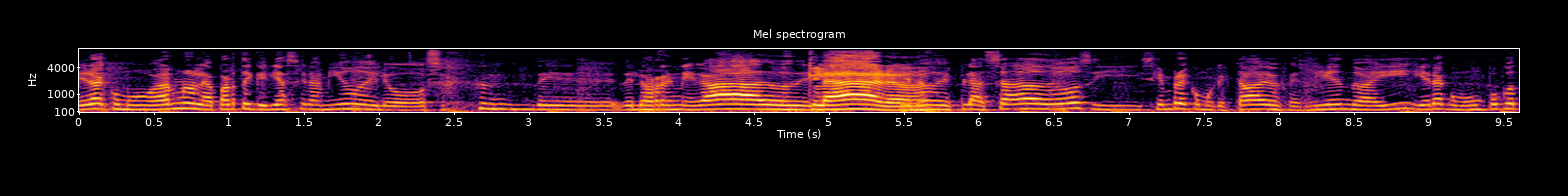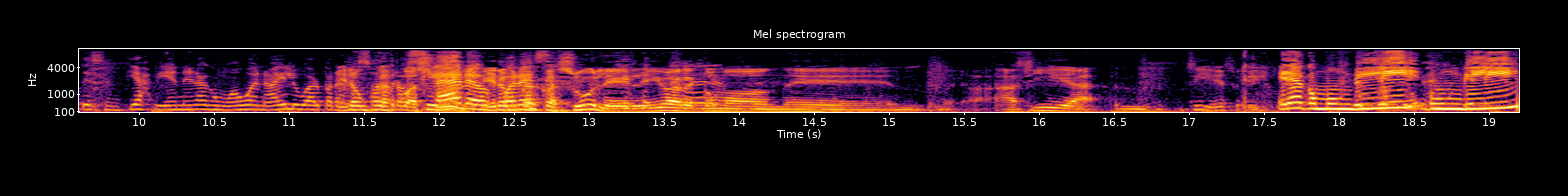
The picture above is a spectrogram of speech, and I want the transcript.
eh, era como Arnold, la parte quería ser amigo de los de, de los renegados, de, Claro. de los desplazados y siempre como que estaba defendiendo ahí y era como un poco te sentías bien, era como bueno, hay lugar para Era un nosotros. casco azul. Claro, era por un casco eso. azul. eh, le iba Claro. como eh, así. a- sí, eso que dijo. Era como un glee, un glee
